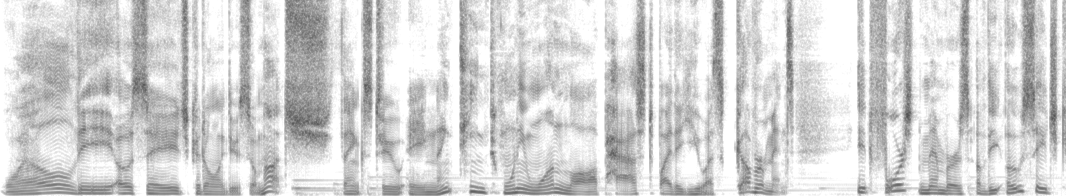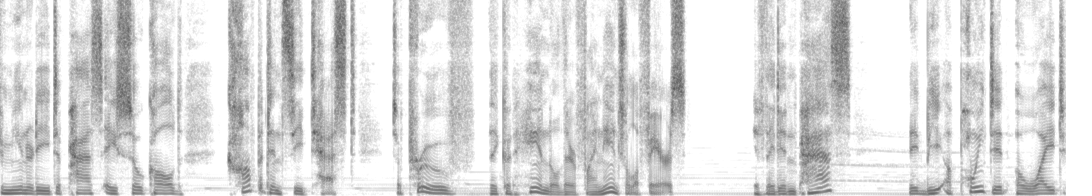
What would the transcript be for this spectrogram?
Well, the Osage could only do so much, thanks to a 1921 law passed by the US government. It forced members of the Osage community to pass a so called competency test to prove they could handle their financial affairs. If they didn't pass, they'd be appointed a white,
